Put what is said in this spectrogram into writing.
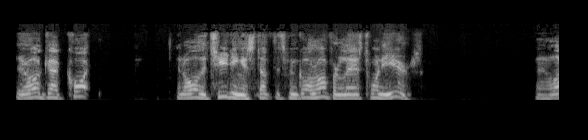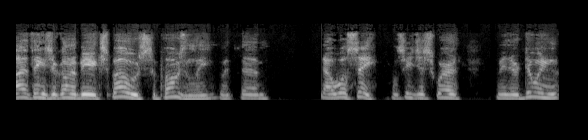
they all got caught in all the cheating and stuff that's been going on for the last 20 years. And a lot of things are going to be exposed supposedly, but um, know, we'll see. We'll see just where I mean, they're doing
